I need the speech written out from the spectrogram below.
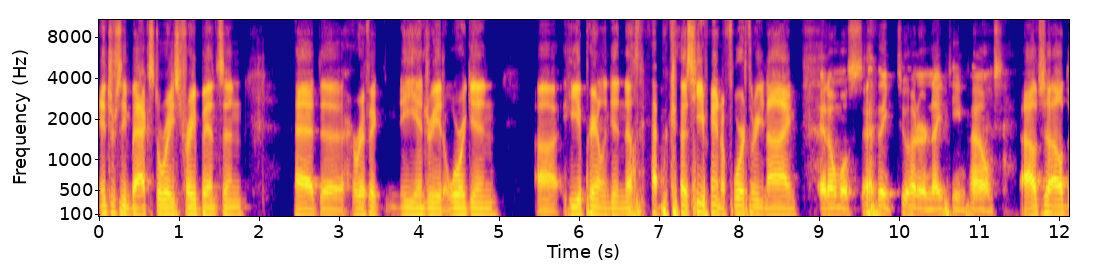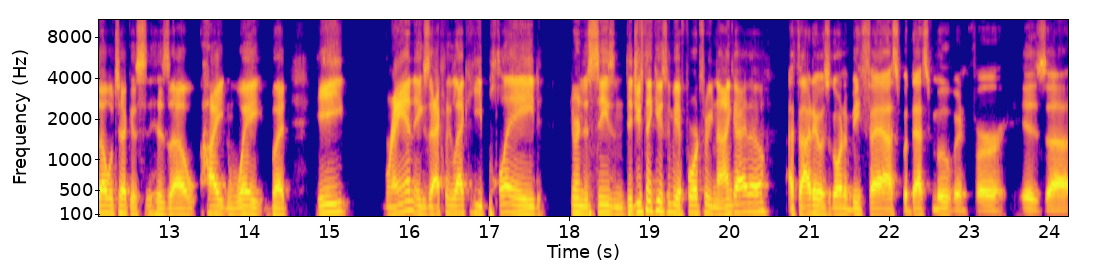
interesting backstories. Trey Benson had the horrific knee injury at Oregon. Uh, he apparently didn't know that because he ran a four three nine. At almost, I think, 219 pounds. I'll I'll double check his his uh, height and weight, but he ran exactly like he played during the season. Did you think he was going to be a four three nine guy though? I thought he was going to be fast, but that's moving for his uh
